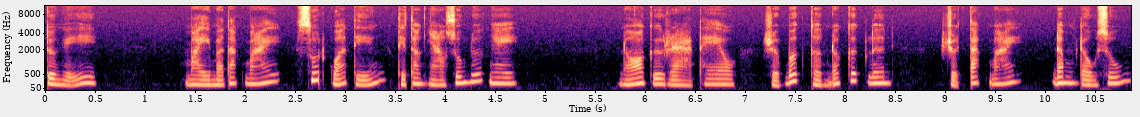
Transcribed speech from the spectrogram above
Tôi nghĩ, mày mà tắt máy, suốt quả tiễn thì tao nhào xuống nước ngay. Nó cứ rà theo, rồi bất thần nó cất lên, rồi tắt máy, đâm đầu xuống.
